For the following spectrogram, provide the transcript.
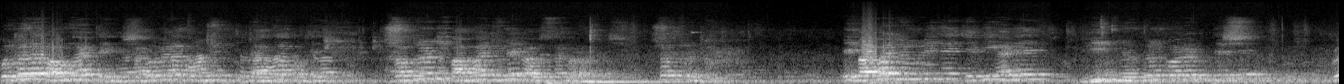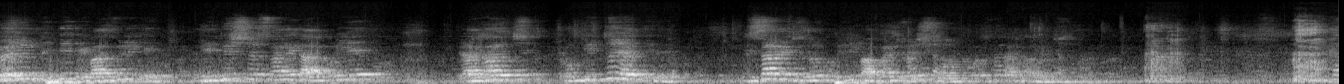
কলকাতার বাবুঘাট থেকে সাগরমেলা পর্যন্ত যাত্রা পথে সতেরোটি বাফার জোনের ব্যবস্থা করা হয়েছে। সতেরোটি। এই বাফার জোনগুলিতে জেটি ঘাটে ভিড় নিয়ন্ত্রণ করার উদ্দেশ্যে প্রয়োজন ভিত্তিতে বাসগুলিকে নির্দিষ্ট স্থানে দাঁড় করিয়ে রাখা হচ্ছে এবং তীর্থযাত্রীদের বিশ্রামের জন্য প্রতিটি বাফার জোনের সুবন্দোবস্ত রাখা হয়েছে। শিক্ষা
